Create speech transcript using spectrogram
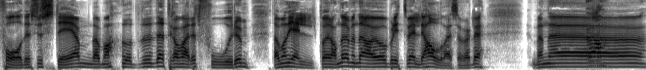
Få det system man Dette kan være et forum der man hjelper hverandre, men det har jo blitt veldig halvveis, selvfølgelig. Men eh,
